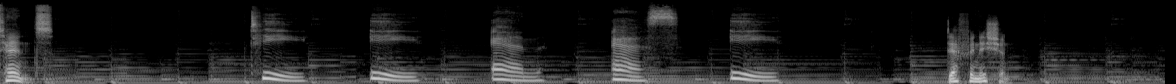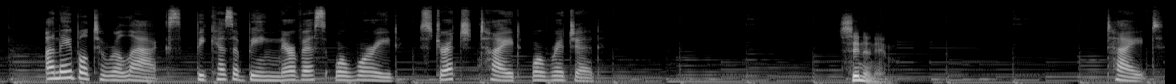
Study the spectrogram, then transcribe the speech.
Tense. T E N S E. Definition. Unable to relax because of being nervous or worried, stretched tight or rigid. Synonym. Tight,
